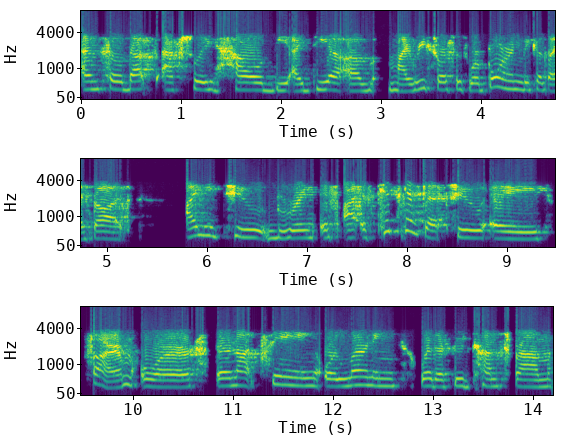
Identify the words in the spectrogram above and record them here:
And so that's actually how the idea of my resources were born because i thought I need to bring if I, if kids can't get to a farm or they're not seeing or learning where their food comes from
